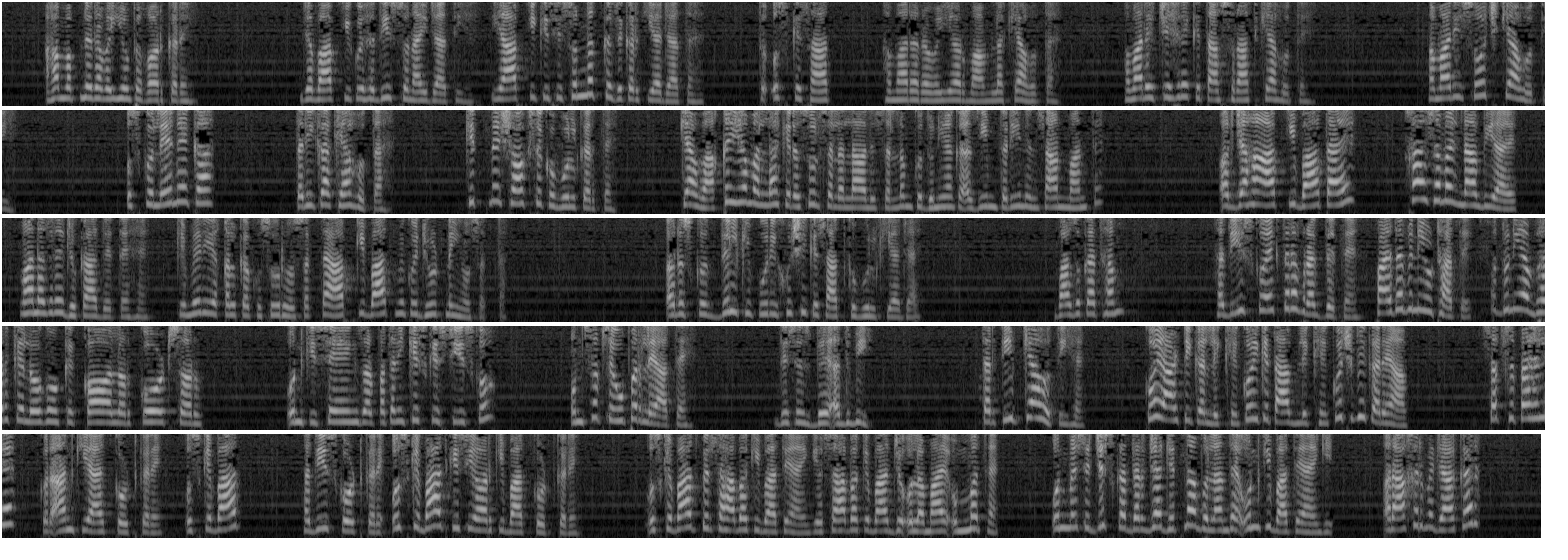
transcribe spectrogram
ہم اپنے رویوں پہ غور کریں۔ جب آپ کی کوئی حدیث سنائی جاتی ہے یا آپ کی کسی سنت کا ذکر کیا جاتا ہے، تو اس کے ساتھ ہمارا رویہ اور معاملہ کیا ہوتا ہے؟ ہمارے چہرے کے تاثرات کیا ہوتے ہیں؟ ہماری سوچ کیا ہوتی؟ اس کو لینے کا طریقہ کیا ہوتا ہے؟ کتنے شوق سے قبول کرتے ہیں؟ کیا واقعی ہم اللہ کے رسول صلی اللہ علیہ وسلم کو دنیا کا عظیم ترین انسان مانتے؟ اور جہاں آپ کی بات آئے، خاص سمجھ نہ بھی آئے، وہاں نظریں جھکا دیتے ہیں کہ میری عقل کا قصور ہو سکتا ہے، آپ کی بات میں کوئی جھوٹ نہیں ہو سکتا۔ اور اس کو دل کی پوری خوشی کے ساتھ قبول کیا جائے۔ بعض اوقات ہم حدیث کو ایک طرف رکھ دیتے ہیں، فائدہ بھی نہیں اٹھاتے۔ اور دنیا بھر کے لوگوں کے کال اور کوٹس اور ان کی سینگز اور پتہ نہیں کس کس چیز کو ان سب سے اوپر لے آتے ہیں۔ دس از بے ادبی۔ ترتیب کیا ہوتی ہے؟ کوئی آرٹیکل لکھے کوئی کتاب لکھے کچھ بھی کریں آپ۔ سب سے پہلے قرآن کی آیت کوٹ کریں، اس کے بعد حدیث کوٹ کریں، اس کے بعد کسی اور کی بات کوٹ کریں۔ اس کے بعد پھر صحابہ کی باتیں آئیں گی اور صحابہ کے بعد جو علماء امت ہیں ان میں سے جس کا درجہ جتنا بلند ہے ان کی باتیں آئیں گی۔ اور آخر میں جا کر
